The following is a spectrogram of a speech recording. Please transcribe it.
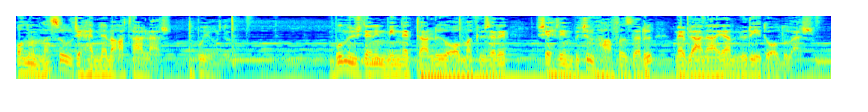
onu nasıl cehenneme atarlar buyurdu. Bu müjdenin minnettarlığı olmak üzere şehrin bütün hafızları Mevlana'ya mürid oldular.''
